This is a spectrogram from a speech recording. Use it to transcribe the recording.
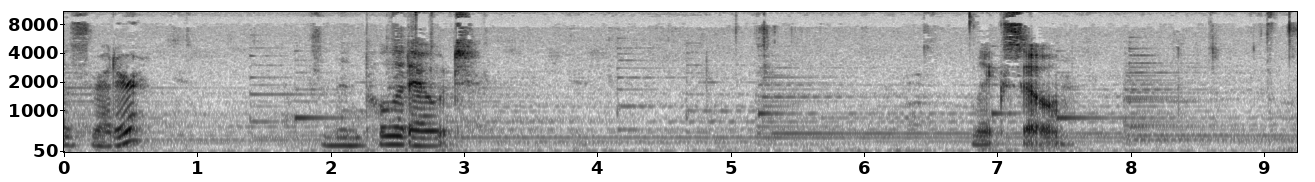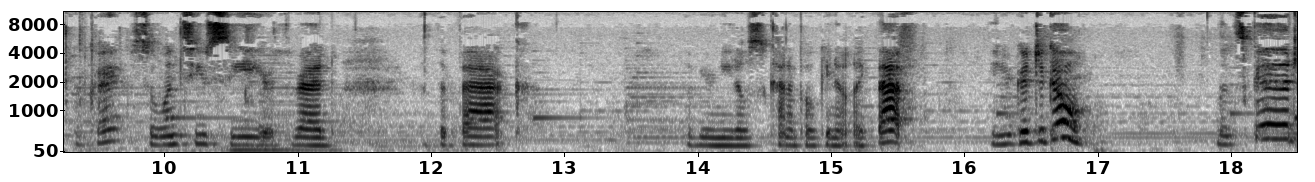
the threader, and then pull it out like so. Okay, so once you see your thread at the back of your needles kind of poking out like that, you're good to go. Looks good.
